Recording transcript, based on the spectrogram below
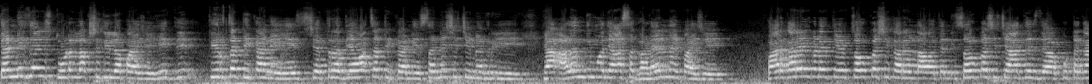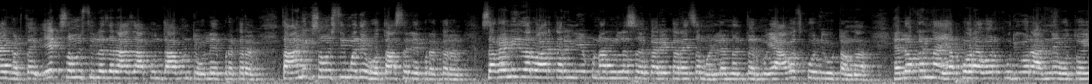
त्यांनी जर थोडं लक्ष दिलं पाहिजे. हे तीर्थ ठिकाण आहे हे क्षेत्र देवाचं ठिकाण आहे संन्याशीची नगरी ह्या आळंदीमध्ये असं घडायला नाही पाहिजे. वारकऱ्यांकडे ते चौकशी करायला लावा त्यांनी चौकशीचे आदेश द्या कुठं काय घडतं? एक संस्थेला जर आज आपण दाबून ठेवलं हे प्रकरण तर अनेक संस्थेमध्ये होत असेल हे प्रकरण. सगळ्यांनी जर वारकऱ्यांनी एकूणाला सहकार्य करायचं म्हटल्यानंतर मग आवाज कोणी उठवणार ह्या लोकांना ह्या पोरावर पुरीवर अन्याय होतोय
